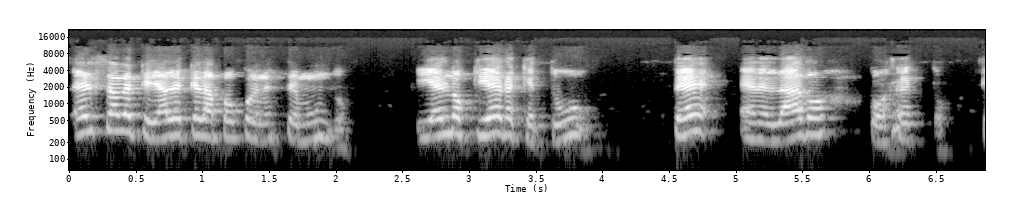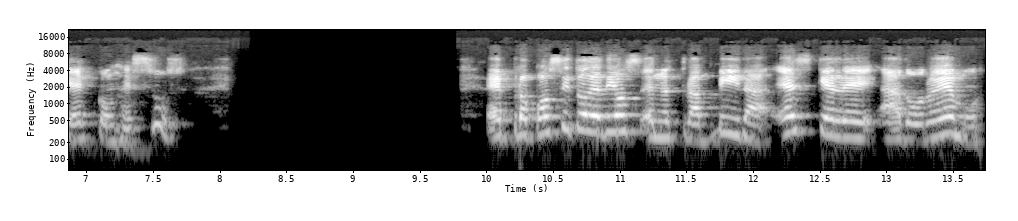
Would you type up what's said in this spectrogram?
Él sabe que ya le queda poco en este mundo y él no quiere que tú estés en el lado correcto, que es con Jesús. El propósito de Dios en nuestras vidas es que le adoremos.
